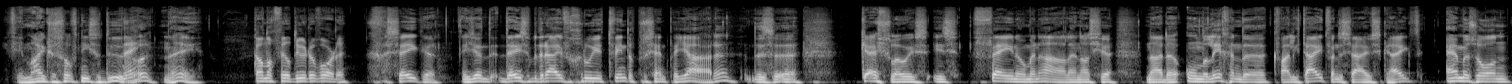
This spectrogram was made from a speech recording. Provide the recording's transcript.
Ik vind Microsoft niet zo duur nee? hoor. Nee. Kan nog veel duurder worden. Zeker. Deze bedrijven groeien 20% per jaar. Hè? Dus uh, cashflow is, is fenomenaal. En als je naar de onderliggende kwaliteit van de cijfers kijkt... Amazon,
